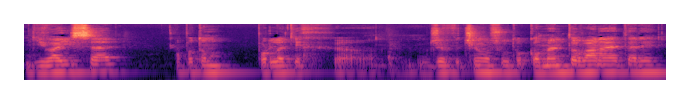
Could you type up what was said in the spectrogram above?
dívají se a potom podle těch, eh, že většinou jsou to komentované tedy,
